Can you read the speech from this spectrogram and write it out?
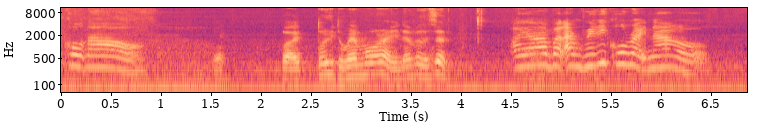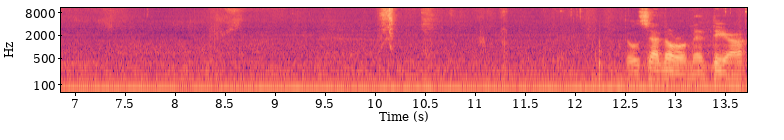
Really cold now. But I told you to wear more, right? You never listen. Oh yeah, but I'm really cold right now. Don't say I'm not romantic, ah.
